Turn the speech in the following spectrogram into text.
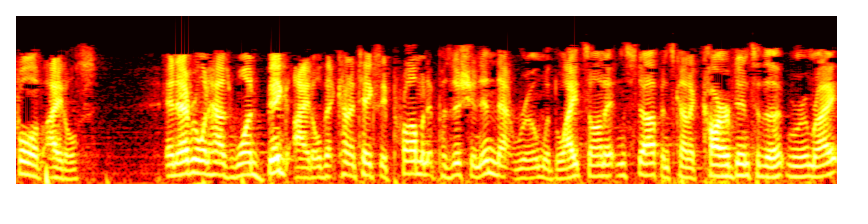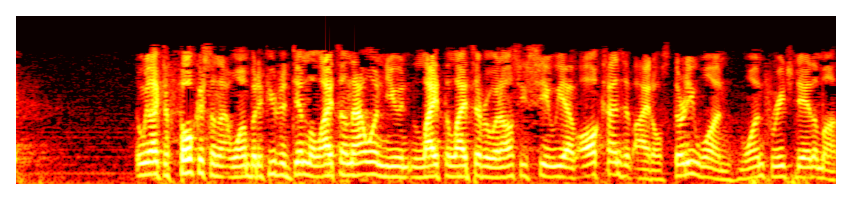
full of idols. And everyone has one big idol that kind of takes a prominent position in that room with lights on it and stuff, and it's kind of carved into the room, right? And we like to focus on that one, but if you were to dim the lights on that one, you light the lights everyone else, you see we have all kinds of idols 31, one for each day of the month.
